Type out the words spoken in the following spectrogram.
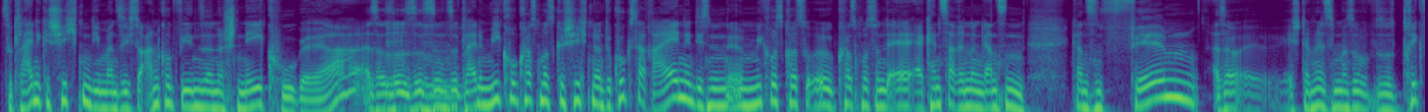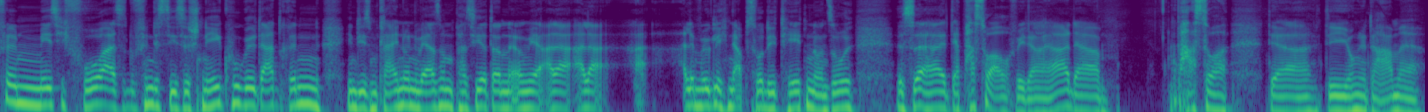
so kleine Geschichten, die man sich so anguckt wie in so einer Schneekugel. Ja? Also so, so, sind so kleine Mikrokosmos-Geschichten und du guckst da rein in diesen äh, Mikrokosmos und er, erkennst darin einen ganzen, ganzen Film. Also äh, ich stelle mir das immer so, so trickfilmmäßig vor. Also du findest diese Schneekugel da drin in diesem kleinen Universum passiert dann irgendwie alle, alle, alle möglichen Absurditäten und so ist äh, der Pastor auch wieder, ja, der Pastor, der die junge Dame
